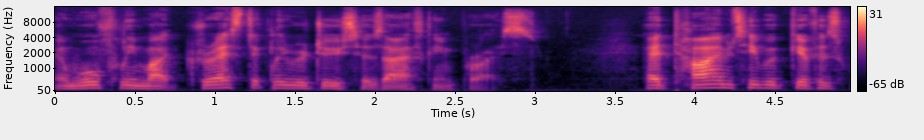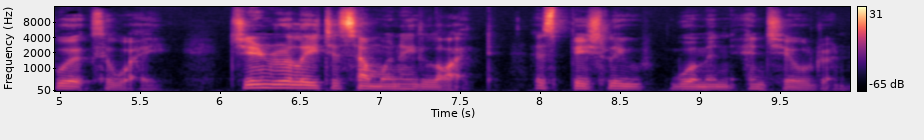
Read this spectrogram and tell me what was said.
and Wolfli might drastically reduce his asking price. At times he would give his works away, generally to someone he liked, especially women and children.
